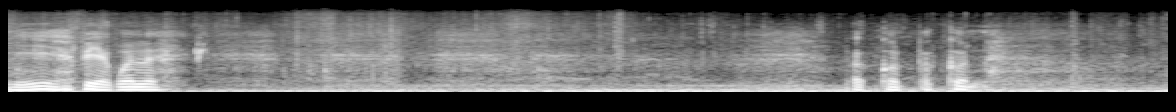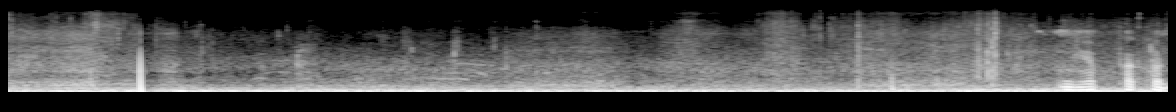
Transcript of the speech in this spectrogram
เหี้ยเปียกหมดเลย ปรากฏปรากฏ นี่ครับปรากฏ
